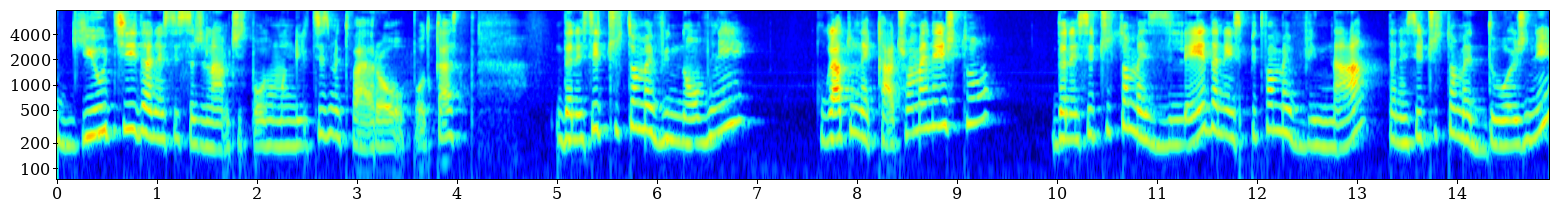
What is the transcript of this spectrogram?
guilty, да не си съжалявам, че използвам англицизми, това е Роу подкаст, да не се чувстваме виновни, когато не качваме нещо, да не се чувстваме зле, да не изпитваме вина, да не се чувстваме длъжни,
